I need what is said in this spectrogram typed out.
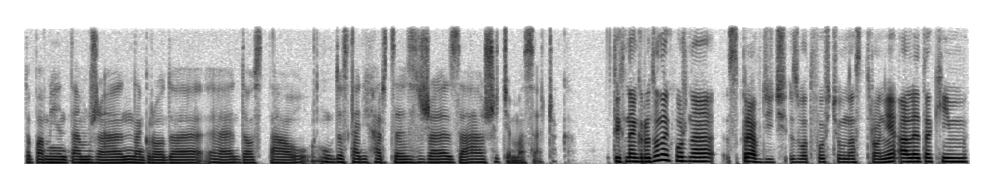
to pamiętam, że nagrodę e, dostał, dostali harcerze za szycie maseczek. Tych nagrodzonych można sprawdzić z łatwością na stronie, ale takim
